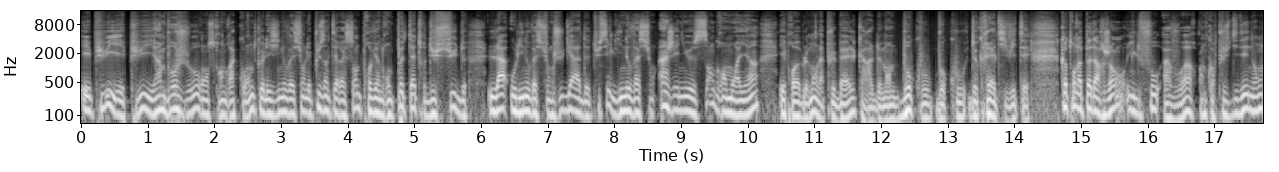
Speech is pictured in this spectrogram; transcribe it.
Et puis, et puis, un beau jour, on se rendra compte que les innovations les plus intéressantes proviendront peut-être du Sud, là où l'innovation jugade, tu sais, l'innovation ingénieuse sans grands moyens, est probablement la plus belle car elle demande beaucoup, beaucoup de créativité. Quand on n'a pas d'argent, il faut avoir encore plus d'idées, non?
